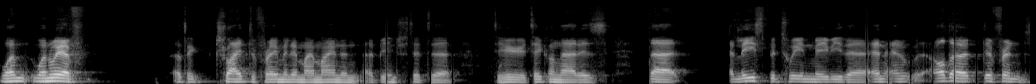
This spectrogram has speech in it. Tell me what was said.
one one way I've I think tried to frame it in my mind, and I'd be interested to to hear your take on that. Is that at least between maybe the and and all the different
